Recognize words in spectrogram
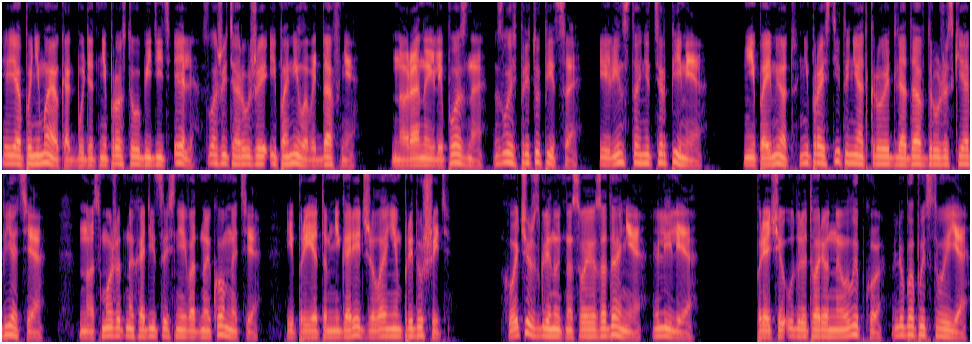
И я понимаю, как будет непросто убедить Эль сложить оружие и помиловать Дафни. Но рано или поздно злость притупится, и Лин станет терпимее. Не поймет, не простит и не откроет для Дав дружеские объятия, но сможет находиться с ней в одной комнате и при этом не гореть желанием придушить. Хочешь взглянуть на свое задание, Лилия? Пряча удовлетворенную улыбку, любопытствую я.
